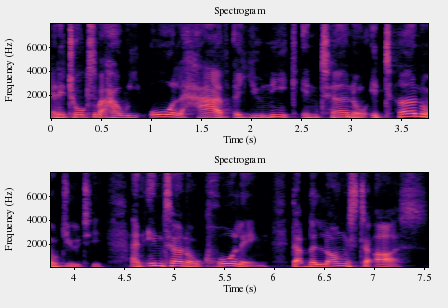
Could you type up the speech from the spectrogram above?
And it talks about how we all have a unique internal, eternal duty, an internal calling that belongs to us.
